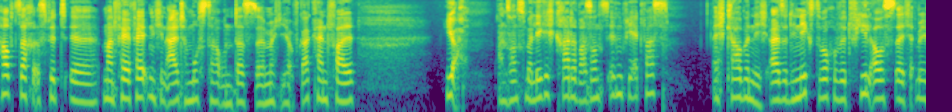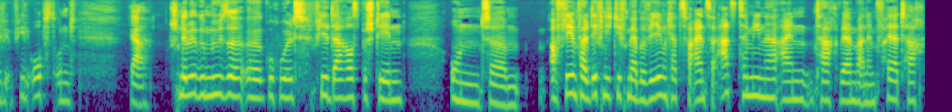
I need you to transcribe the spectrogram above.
Hauptsache, es wird, äh, man fällt nicht in alte Muster und das äh, möchte ich auf gar keinen Fall. Ja, ansonsten überlege ich gerade, war sonst irgendwie etwas? Ich glaube nicht. Also die nächste Woche wird viel aus, äh, ich habe mir viel Obst und ja, Schnibbelgemüse äh, geholt, viel daraus bestehen und ähm, auf jeden Fall definitiv mehr Bewegung. Ich habe zwar ein, zwei Arzttermine. Einen Tag werden wir an dem Feiertag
